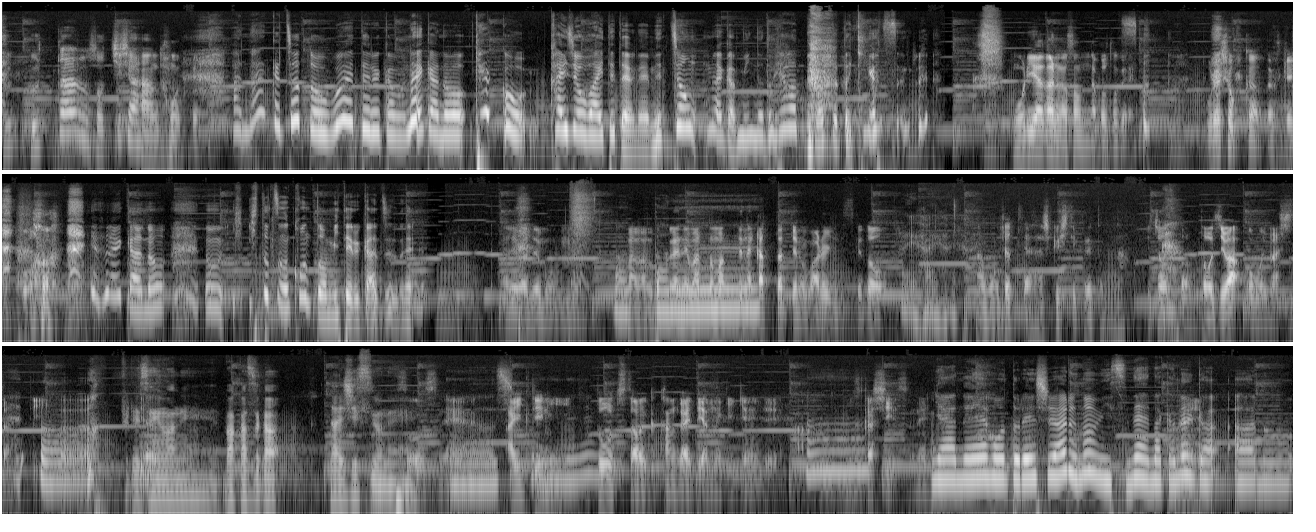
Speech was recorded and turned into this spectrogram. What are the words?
ふ振ったのそっちじゃんと思って。あなんかちょっと覚えてるかも。なんかあの結構会場湧いてたよね。めっちゃなんかみんなドヤーってなってた気がする。盛り上がるなそんなことで俺はショックだったんです結構。いやなんかあの、うん、ひ一つのコントを見てる感じのね。あれはでも、うん。あまあまあ僕がねまとまってなかっったっていうのも悪いんですけどたはいはいはいはい。あもうちょっと優しくしてくれてもなってちょっと当時は思いましたっていう。あプレゼンはね場数が大事っすよね。そうですね。ー相手にどう伝わるか考えてやんなきゃいけないんで難しいですよね。いやねほんと練習あるのみっすね。なんかはいなんか、あのな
